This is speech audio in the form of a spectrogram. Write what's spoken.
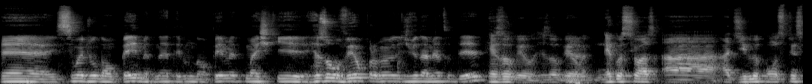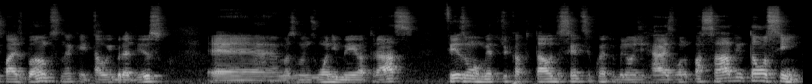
é, em cima de um down payment, né? Teve um down payment, mas que resolveu o problema do endividamento dele. Resolveu, resolveu. É. Negociou as- a, a dívida com os principais bancos, né, que é Itaú e Bradesco, é, mais ou menos um ano e meio atrás. Fez um aumento de capital de 150 milhões de reais no ano passado. Então, assim,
